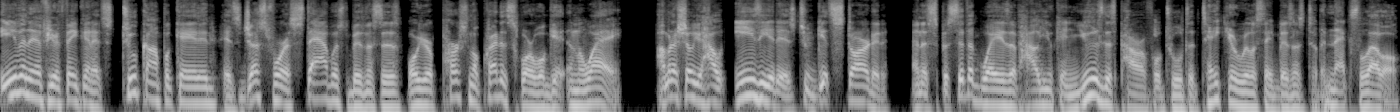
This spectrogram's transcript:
Even if you're thinking it's too complicated, it's just for established businesses, or your personal credit score will get in the way. I'm going to show you how easy it is to get started and the specific ways of how you can use this powerful tool to take your real estate business to the next level.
